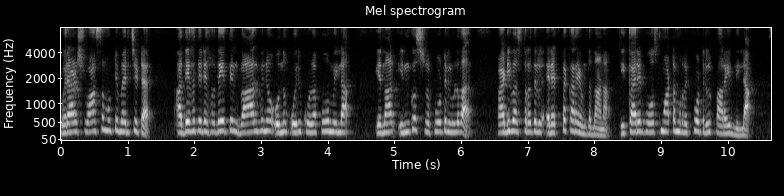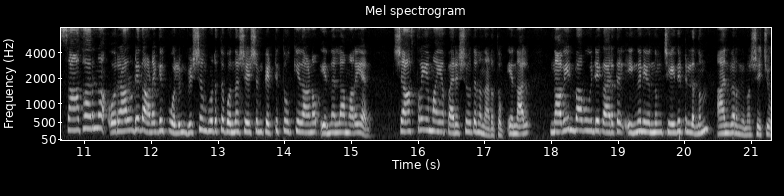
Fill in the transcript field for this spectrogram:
ഒരാൾ ശ്വാസം മുട്ടി മരിച്ചിട്ട് അദ്ദേഹത്തിന്റെ ഹൃദയത്തിൽ വാൽവിനോ ഒന്നും ഒരു കുഴപ്പവുമില്ല. എന്നാൽ ഇൻക്വസ്റ്റ് റിപ്പോർട്ടിലുള്ളത് അടിവസ്ത്രത്തിൽ രക്തക്കറയുണ്ടെന്നാണ്. ഇക്കാര്യം പോസ്റ്റ്മോർട്ടം റിപ്പോർട്ടിൽ പറയുന്നില്ല. സാധാരണ ഒരാളുടേതാണെങ്കിൽ പോലും വിഷം കൊടുത്തു കൊന്ന ശേഷം കെട്ടിത്തൂക്കിയതാണോ എന്നെല്ലാം അറിയാൻ ശാസ്ത്രീയമായ പരിശോധന നടത്തും. എന്നാൽ നവീൻ ബാബുവിന്റെ കാര്യത്തിൽ ഇങ്ങനെയൊന്നും ചെയ്തിട്ടില്ലെന്നും അൻവർ വിമർശിച്ചു.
